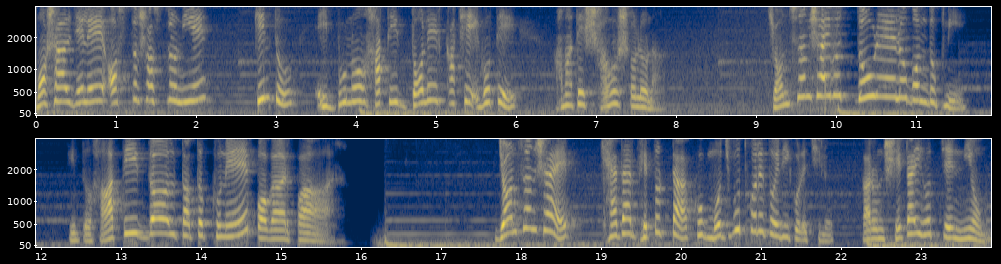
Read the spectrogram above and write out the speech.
মশাল জেলে অস্ত্রশস্ত্র নিয়ে, কিন্তু এই বুনো হাতির দলের কাছে এগোতে আমাদের সাহস হলো না। জনসন সাহেব দৌড়ে এলো বন্দুক নিয়ে, কিন্তু হাতির দল ততক্ষণে পগার পার। জনসন সাহেব খেদার ভেতরটা খুব মজবুত করে তৈরি করেছিল। কারণ সেটাই হচ্ছে নিয়ম।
